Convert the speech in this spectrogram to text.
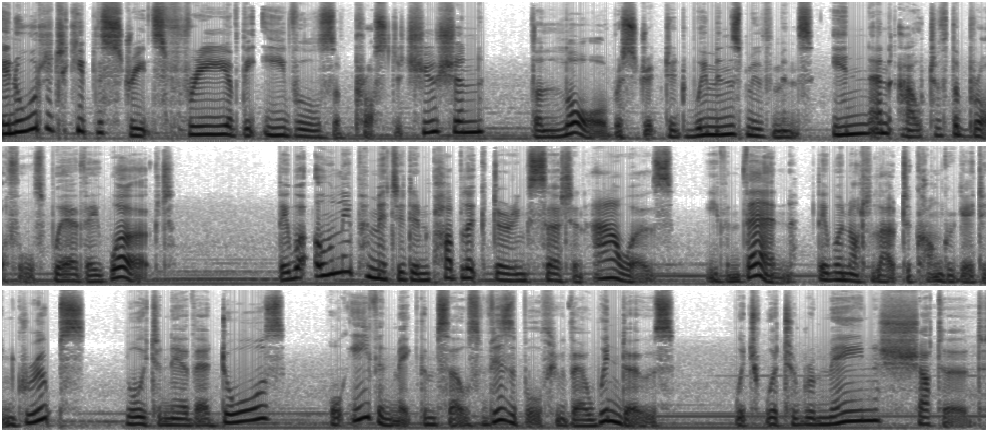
In order to keep the streets free of the evils of prostitution, the law restricted women's movements in and out of the brothels where they worked. They were only permitted in public during certain hours. Even then, they were not allowed to congregate in groups, loiter near their doors, or even make themselves visible through their windows, which were to remain shuttered.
